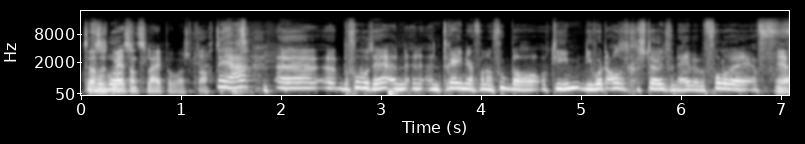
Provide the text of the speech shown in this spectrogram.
Terwijl ze het mes aan het slijpen was op de nou achtergrond. ja, eh, eh, bijvoorbeeld hè, een, een, een trainer van een voetbalteam, die wordt altijd gesteund van hey, we hebben volle, Ja.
